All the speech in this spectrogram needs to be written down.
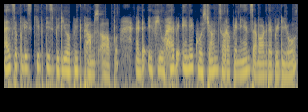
Also please give this video a big thumbs up and if you have any questions or opinions about the video,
